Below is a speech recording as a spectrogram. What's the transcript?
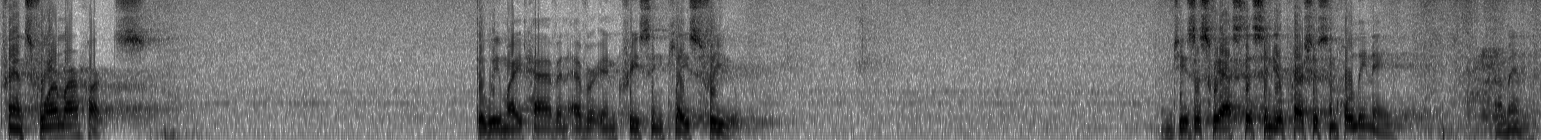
Transform our hearts that we might have an ever increasing place for you. And Jesus, we ask this in your precious and holy name. Amen.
